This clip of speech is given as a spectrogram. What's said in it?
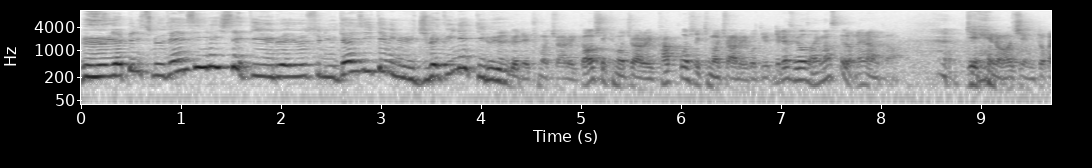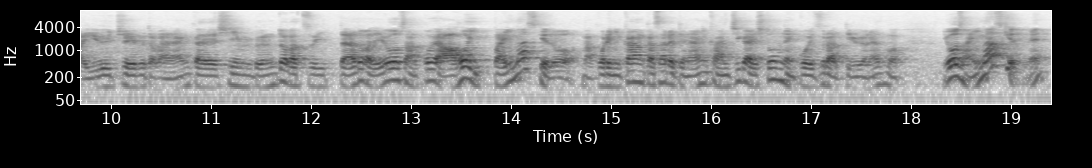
うん、やっぱりその男性らしさっていうのは要するに男性ための自爆になっているよとかで気持ち悪い顔して気持ち悪い格好して気持ち悪いこと言ってるやつようさんいますけどねなんか。芸能人とか YouTube とかなんかで新聞とか Twitter とかでようさんこういうアホいっぱいいますけど、まあ、これに感化されて何勘違いしとんねんこいつらっていうようなやつもようさんいますけどね。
